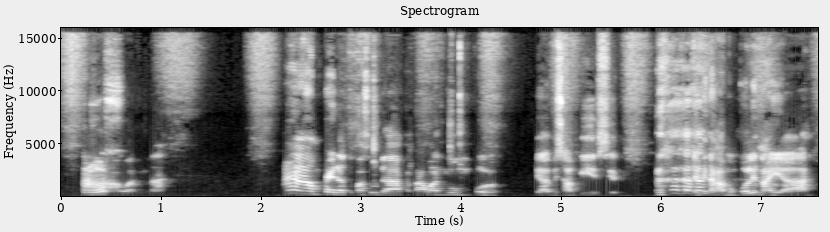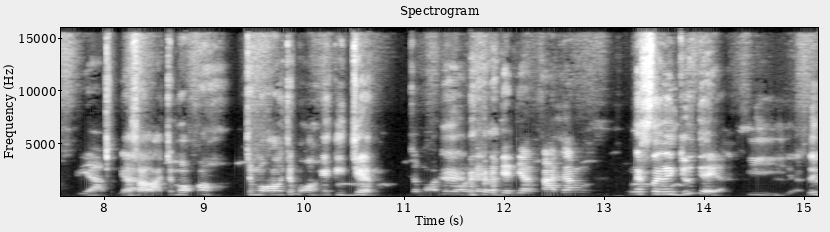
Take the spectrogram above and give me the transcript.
Terus? Ketahuan lah. Eh, sampai dah tuh pas udah ketahuan ngumpul. Dia habis habisin ya kita nggak mukulin lah ya. Iya biasa lah cemooh cemooh cemooh netizen. Cemooh cemooh netizen yang kadang ngeselin juga ya? Iya. Dia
